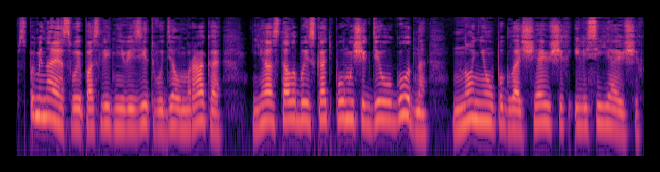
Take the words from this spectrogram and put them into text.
Вспоминая свой последний визит в удел мрака, я стала бы искать помощи где угодно, но не у поглощающих или сияющих.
